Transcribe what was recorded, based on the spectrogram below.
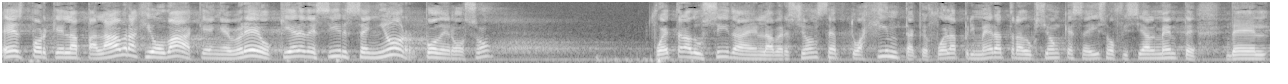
es porque la palabra Jehová, que en hebreo quiere decir Señor poderoso, fue traducida en la versión Septuaginta, que fue la primera traducción que se hizo oficialmente del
